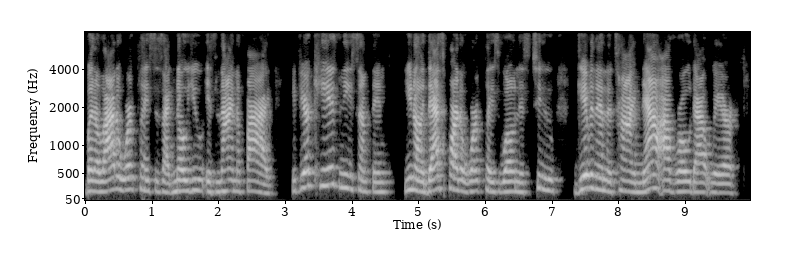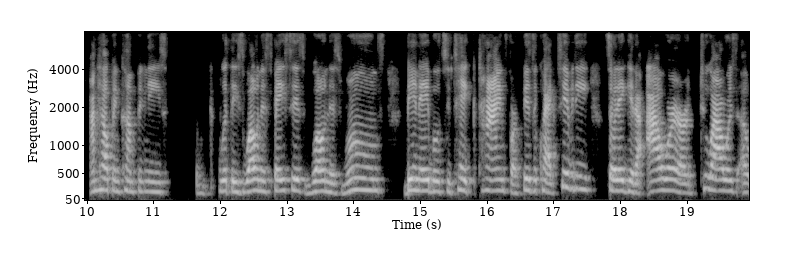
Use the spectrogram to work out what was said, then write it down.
But a lot of workplaces like, no, you it's nine to five. If your kids need something, you know, that's part of workplace wellness too, giving them the time. Now I've rolled out where I'm helping companies with these wellness spaces, wellness rooms, being able to take time for physical activity. So they get an hour or two hours a,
